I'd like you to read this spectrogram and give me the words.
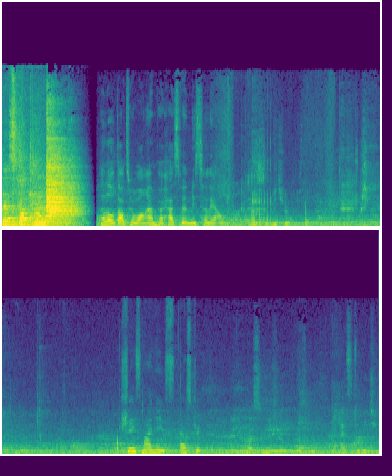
That's Dr. Wang. Hello, Dr. Wang. I'm her husband, Mr. Liang. Nice to meet you, Mr. She is my niece, Astrid. Nice to meet you. To meet you.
